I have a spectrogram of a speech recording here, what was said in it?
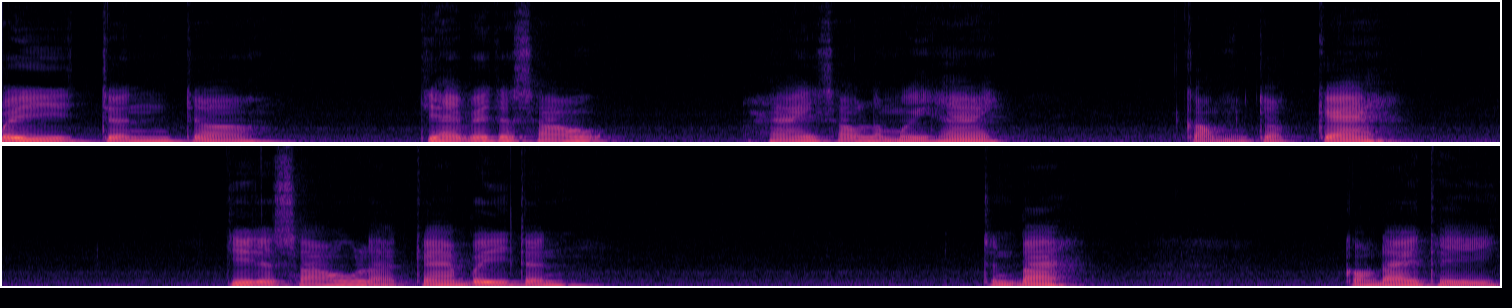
pi trên cho chia hai vế cho 6. 2 6 là 12 cộng cho k chia cho 6 là k pi trên trên 3 còn đây thì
